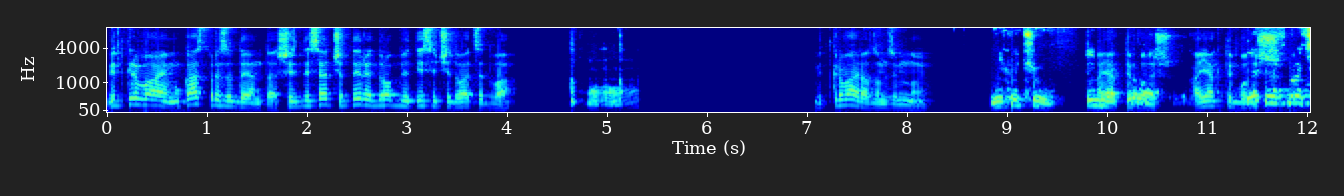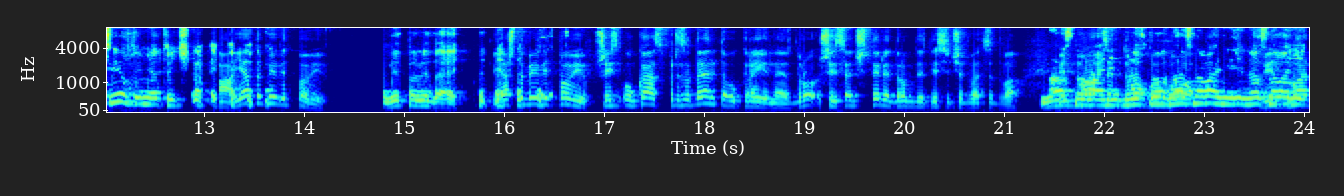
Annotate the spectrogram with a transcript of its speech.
Відкриваємо указ президента 64 дроб 2022. Ага. Відкривай разом зі мною. Не хочу. Ты А мне як ти открывай. будеш? А як ти Я будеш? тебя спросил, ты мне отвечай. А, я тобі відповів. Відповідай. Я ж тобі відповів. Шість- Указ президента України з дро- 64 дроб 2022. На Від основании, на, 22-го основ- на основании, на Від основании чего?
